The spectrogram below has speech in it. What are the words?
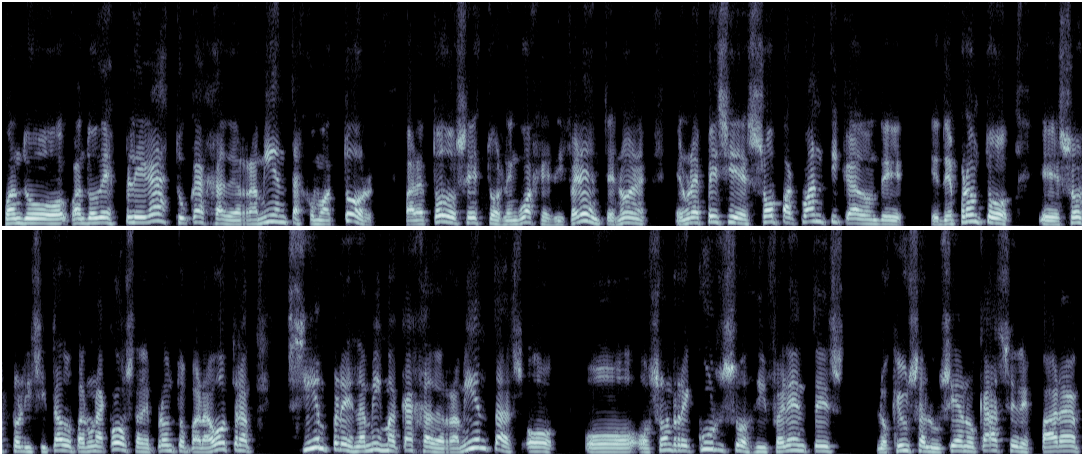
cuando, cuando desplegás tu caja de herramientas como actor para todos estos lenguajes diferentes, ¿no? en, una especie de sopa cuántica donde de pronto sos solicitado para una cosa, de pronto para otra, ¿siempre es la misma caja de herramientas o, o, son recursos diferentes los que usa Luciano Cáceres para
